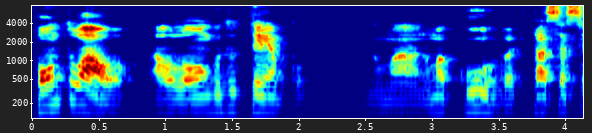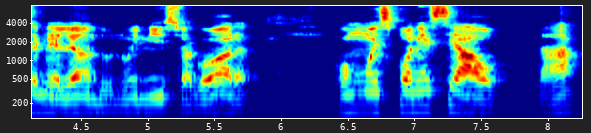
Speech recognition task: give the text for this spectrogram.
pontual ao longo do tempo, numa, numa curva que está se assemelhando no início agora como uma exponencial, tá?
